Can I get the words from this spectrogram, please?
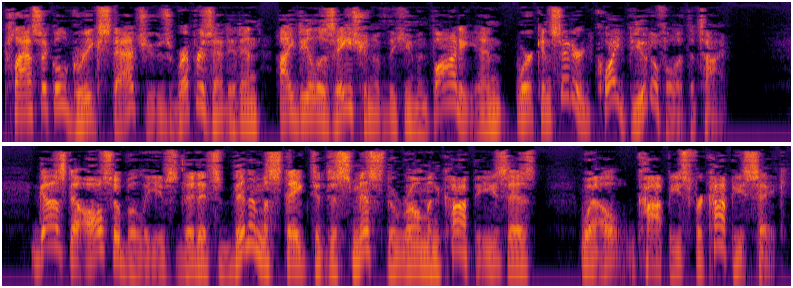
Classical Greek statues represented an idealization of the human body and were considered quite beautiful at the time. Gazda also believes that it's been a mistake to dismiss the Roman copies as, well, copies for copy's sake,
